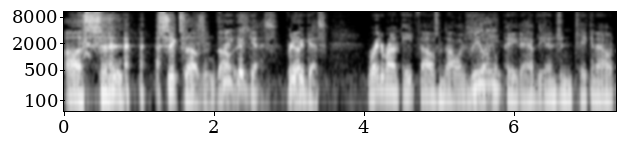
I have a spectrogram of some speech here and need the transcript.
Uh, six thousand dollars. Pretty good guess. Pretty Yeah? good guess. Right around eight thousand dollars is what you'll pay to have the engine taken out,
